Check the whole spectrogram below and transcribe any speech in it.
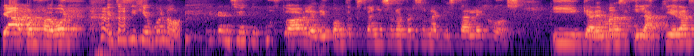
Ya, por favor. Entonces dije, bueno, qué canción que justo hable de cuánto extrañas a una persona que está lejos y que además la quieras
